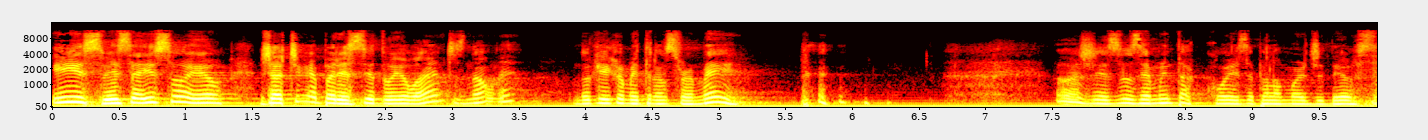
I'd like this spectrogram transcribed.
Isso, esse aí sou eu. Já tinha aparecido eu antes? Não, né? No que, que eu me transformei? oh, Jesus, é muita coisa, pelo amor de Deus.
